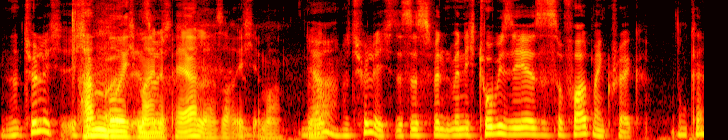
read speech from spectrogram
natürlich. Ich hab, Hamburg, also meine ich- Perle, sag ich immer. Ja, natürlich. Das ist, wenn, wenn ich Tobi sehe, ist es sofort mein Crack. Okay.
